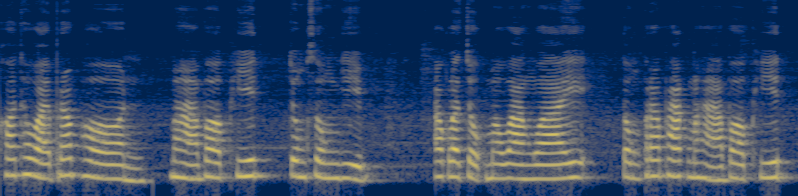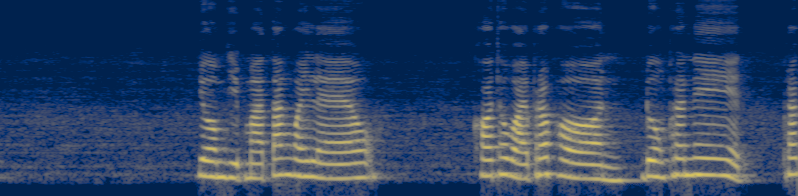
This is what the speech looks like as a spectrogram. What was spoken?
ขอถวายพระพร มหาบอพิษจงทรงหยิบ เอากระจกมาวางไว้ ตรงพระพักมหาบอพิษโยมหยิบมาตั้งไว้แล้ว ขอถวายพระพร ดวงพระเนตร พระ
